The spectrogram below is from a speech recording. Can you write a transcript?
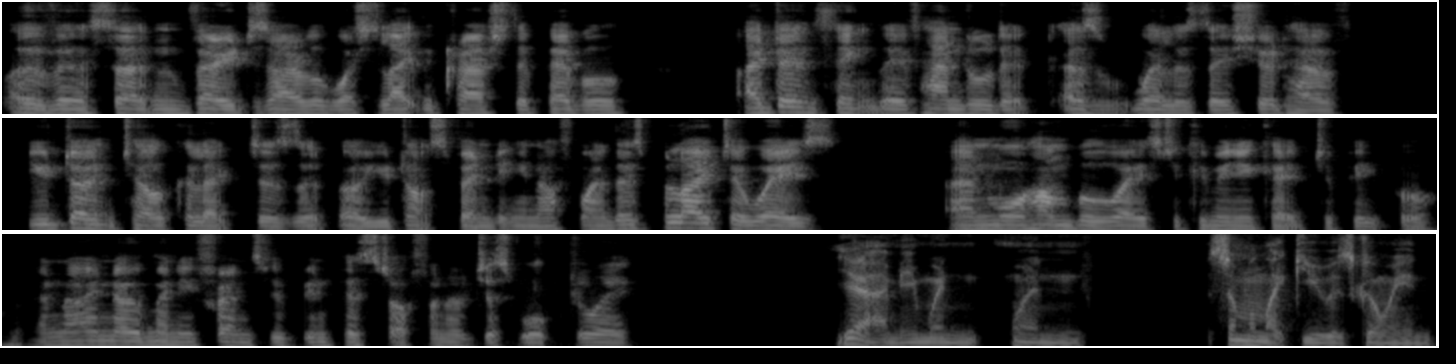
over certain very desirable watches like the Crash, the Pebble, I don't think they've handled it as well as they should have. You don't tell collectors that, oh, you're not spending enough money. There's politer ways and more humble ways to communicate to people. And I know many friends who've been pissed off and have just walked away. Yeah, I mean, when when someone like you is going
